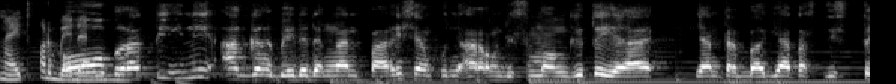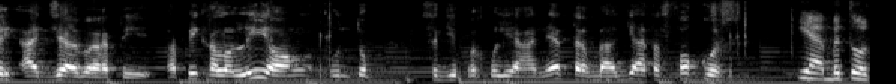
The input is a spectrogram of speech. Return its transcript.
Nah itu perbedaan oh berarti ini agak beda dengan Paris yang punya arrondissement gitu ya yang terbagi atas distrik aja berarti. Tapi kalau Lyon untuk segi perkuliahannya terbagi atas fokus. Ya betul.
